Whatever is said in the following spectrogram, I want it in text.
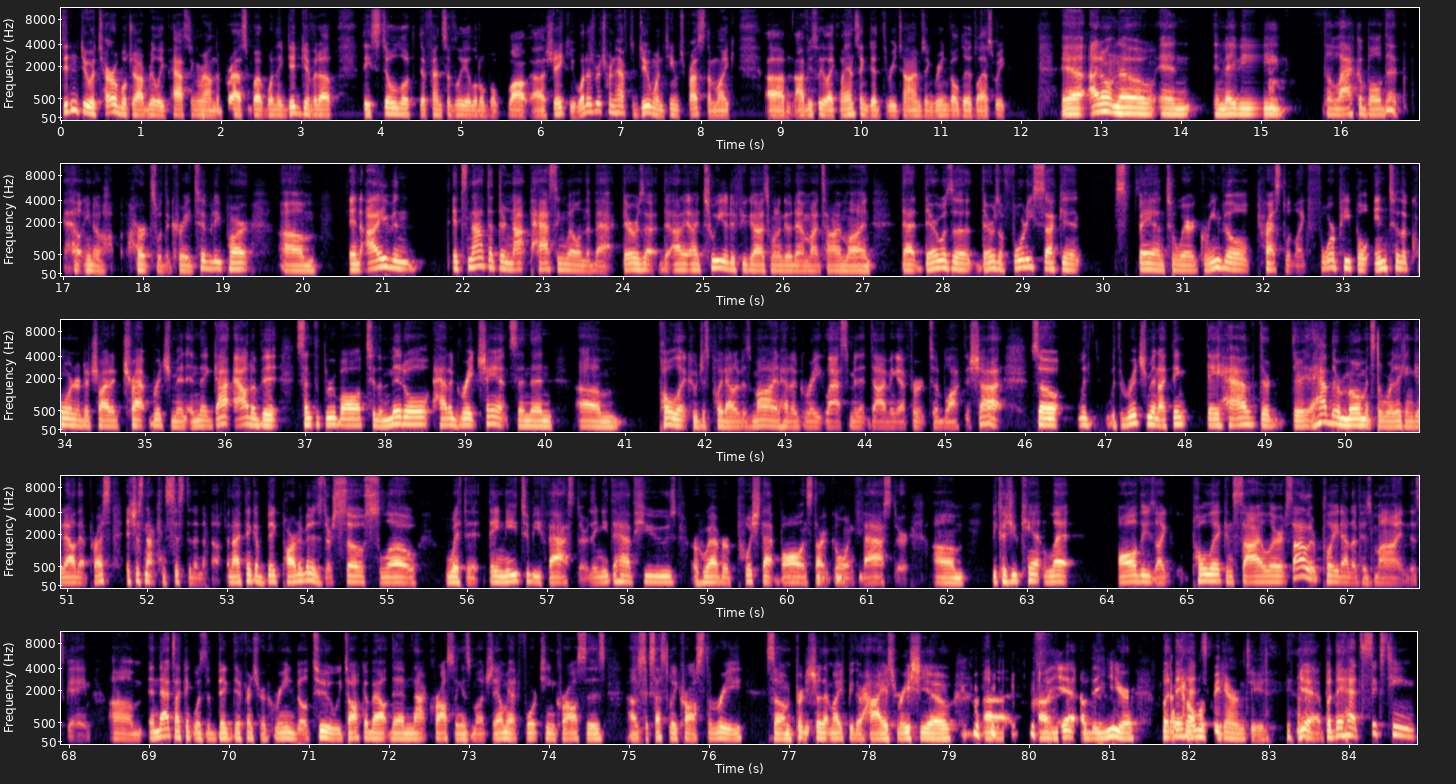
didn't do a terrible job really passing around the press, but when they did give it up, they still looked defensively a little bit uh, shaky. What does Richmond have to do when teams press them? Like um, obviously, like Lansing did three times and Greenville did last week. Yeah, I don't know, and and maybe the lack of bold that you know hurts with the creativity part. Um, and I even it's not that they're not passing well in the back. There was a I, I tweeted if you guys want to go down my timeline that there was a there was a 40 second span to where Greenville pressed with like four people into the corner to try to trap Richmond, and they got out of it, sent the through ball to the middle, had a great chance, and then um, Polak, who just played out of his mind, had a great last minute diving effort to block the shot. So with with Richmond, I think they have their they have their moments to where they can get out of that press. It's just not consistent enough, and I think a big part of it is they're so slow with it. They need to be faster. They need to have Hughes or whoever push that ball and start going faster um, because you can't let all these like Polak and Seiler. Seiler played out of his mind this game. Um, and that's, I think, was the big difference for Greenville, too. We talk about them not crossing as much. They only had 14 crosses, uh, successfully crossed three. So I'm pretty sure that might be their highest ratio uh, uh, yet of the year. But that they had, almost be guaranteed. yeah, but they had 16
